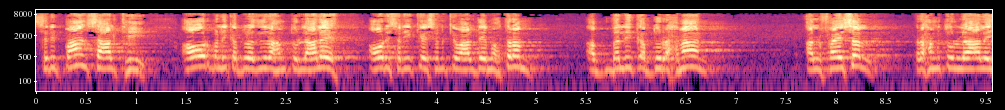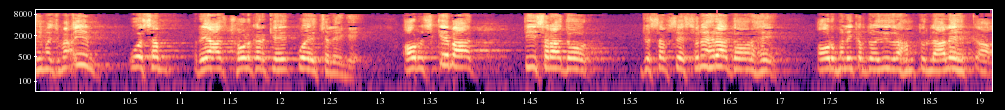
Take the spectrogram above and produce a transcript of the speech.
صرف پانچ سال تھی اور ملک عبدالعزیز رحمۃ اللہ علیہ اور اس طریقے سے ان کے والد محترم اب ملک عبدالرحمن، الفیصل رحمۃ اللہ علیہ مجمعین وہ سب ریاض چھوڑ کر کے کویت چلے گئے اور اس کے بعد تیسرا دور جو سب سے سنہرا دور ہے اور ملک عبدالعزیز رحمۃ اللہ علیہ کا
